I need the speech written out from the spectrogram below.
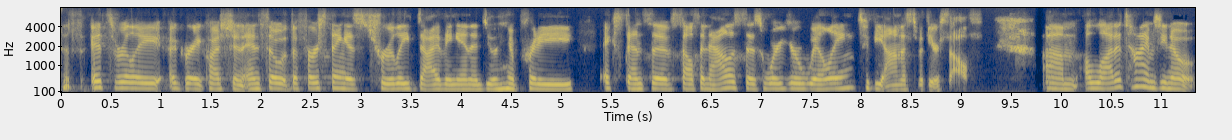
It's, it's really a great question. And so the first thing is truly diving in and doing a pretty extensive self analysis where you're willing to be honest with yourself. Um, a lot of times, you know,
